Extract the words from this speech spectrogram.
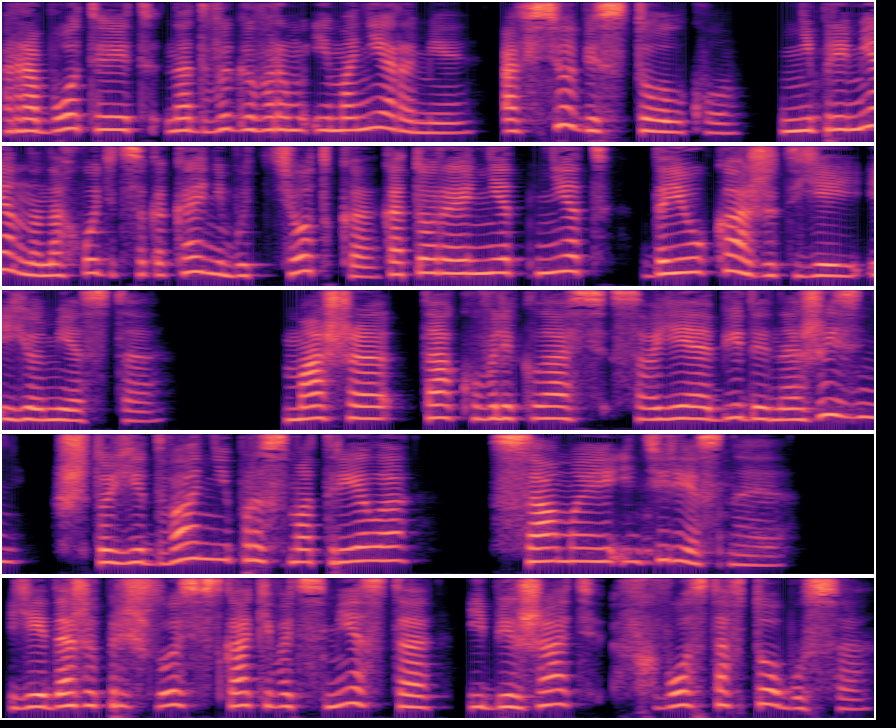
работает над выговором и манерами, а все без толку. Непременно находится какая-нибудь тетка, которая нет-нет, да и укажет ей ее место. Маша так увлеклась своей обидой на жизнь, что едва не просмотрела самое интересное. Ей даже пришлось вскакивать с места и бежать в хвост автобуса,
